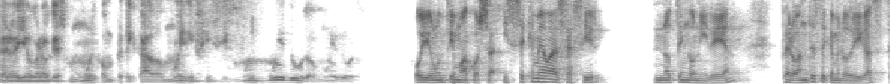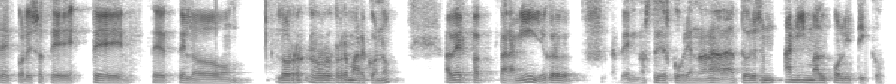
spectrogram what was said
pero yo creo que es muy complicado, muy difícil, muy, muy duro, muy duro. Oye, una última cosa, y sé que me vas a decir, no tengo ni idea, pero antes de que me lo digas, por eso te, te, lo, remarco, ¿no? A ver, para mí, yo creo que no estoy descubriendo nada, tú eres un animal político.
